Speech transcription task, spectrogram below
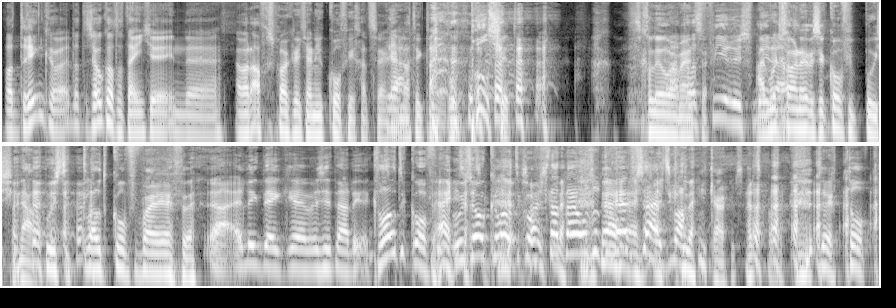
wat drinken we, dat is ook altijd eentje in de. We hadden afgesproken dat jij nu koffie gaat zeggen. Ja. En dat ik dan bullshit. Dat is gelul Ja, het mensen. Hij moet gewoon even zijn koffie pushen. Nou, push die klote koffie je even. Ja, en ik denk, eh, we zitten aan de klote koffie. Nee, Hoezo klote koffie? Staat bij ons op de Nee, nee, website, man. lekker. Het is echt top.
